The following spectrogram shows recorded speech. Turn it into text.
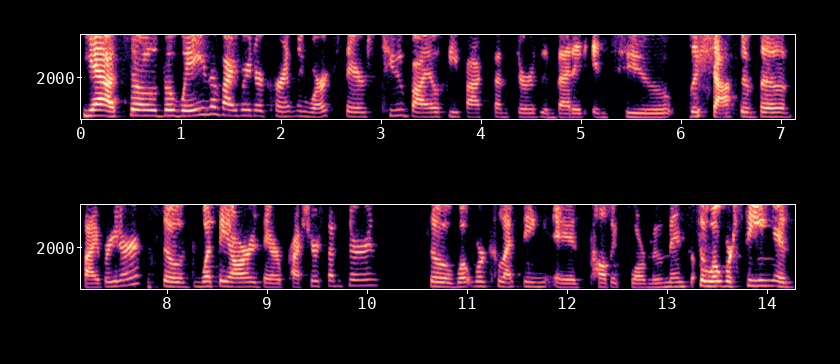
Yeah, so the way the vibrator currently works, there's two biofeedback sensors embedded into the shaft of the vibrator. So what they are, they're pressure sensors. So what we're collecting is pelvic floor movements. So what we're seeing is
